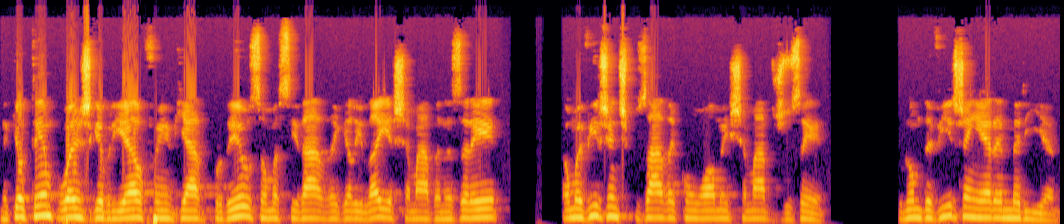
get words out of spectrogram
Naquele tempo, o anjo Gabriel foi enviado por Deus a uma cidade da Galileia chamada Nazaré, a uma virgem desposada com um homem chamado José. O nome da virgem era Maria.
